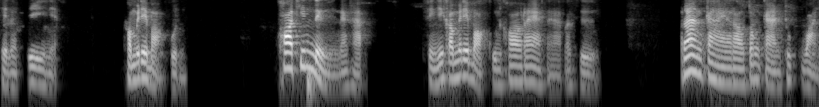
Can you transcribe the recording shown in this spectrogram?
Therapy เนี่ย เขาไม่ได้บอกคุณ ข้อที่1นงนะครับ สิ่งที่เขาไม่ได้บอกคุณข้อแรกนะครับก็คือ ร่างกายเราต้องการทุกวัน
